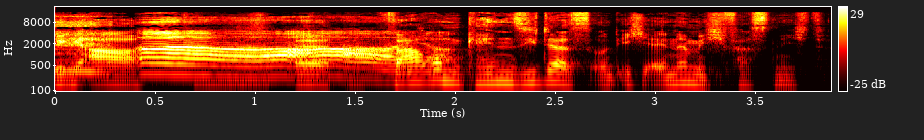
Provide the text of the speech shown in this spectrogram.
wegen A. Ah, äh, warum kennen Sie das? Und ich erinnere mich fast nicht.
